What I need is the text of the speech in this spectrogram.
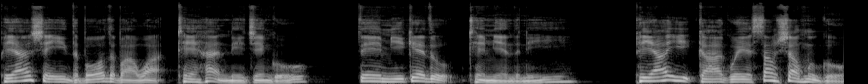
ဖျားရှင်၏သဘောတဘာဝထင်ဟပ်နေခြင်းကိုသင်မြည်ကဲ့သို့ထင်မြင်သည်။ဖျား၏ကာကွယ်စောင့်ရှောက်မှုကို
